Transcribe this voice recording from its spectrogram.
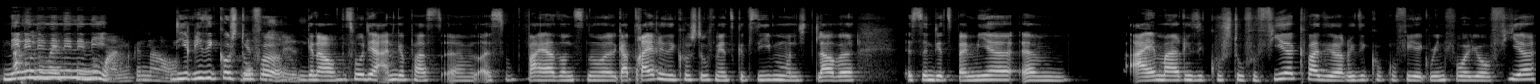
Nee, Ach nee, so, nee, nee, nee, nee, nee. Nummern, genau. Die Risikostufe, genau, das wurde ja angepasst. Ähm, Es war ja sonst nur, gab drei Risikostufen, jetzt gibt's sieben und ich glaube, es sind jetzt bei mir ähm, einmal Risikostufe 4 quasi oder Risikoprofil Greenfolio 4.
